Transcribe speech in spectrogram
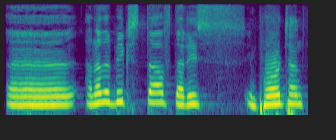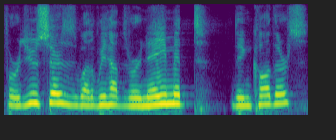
Uh, another big stuff that is important for users is what we have renamed the encoders.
